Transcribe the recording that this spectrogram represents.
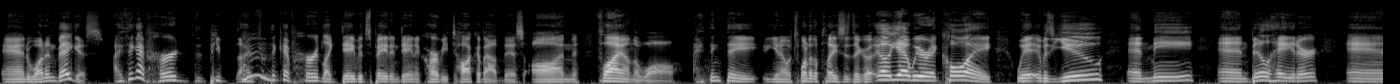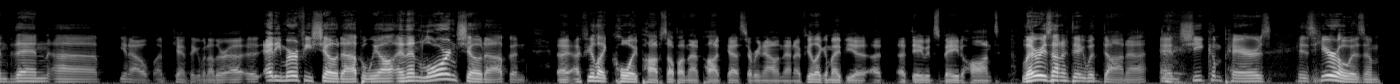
and one in Vegas. I think I've heard the people. I Hmm. think I've heard like David Spade and Dana Carvey talk about this on Fly on the Wall. I think they, you know, it's one of the places they go. Oh yeah, we were at Koi. We, it was you and me and Bill Hader, and then uh, you know, I can't think of another. Uh, Eddie Murphy showed up, and we all, and then Lauren showed up, and I, I feel like Koi pops up on that podcast every now and then. I feel like it might be a, a, a David Spade haunt. Larry's on a date with Donna, and she compares his heroism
